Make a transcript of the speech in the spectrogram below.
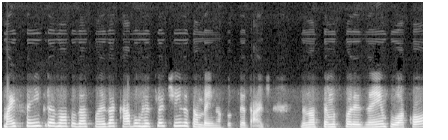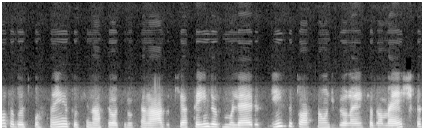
Mas sempre as nossas ações acabam refletindo também na sociedade. Nós temos, por exemplo, a cota 2%, que nasceu aqui no Senado, que atende as mulheres em situação de violência doméstica,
